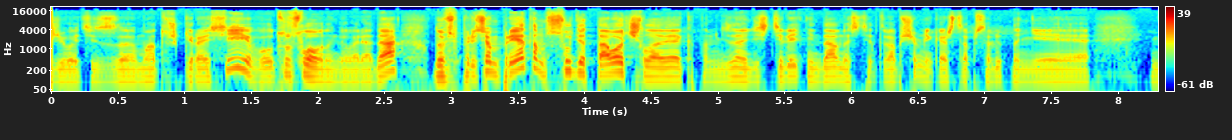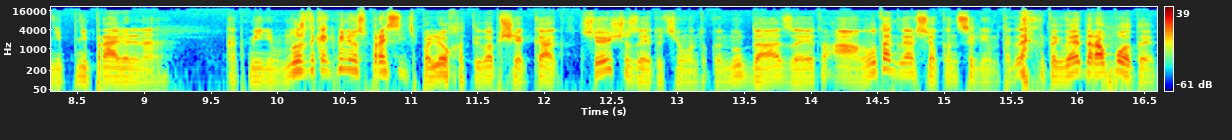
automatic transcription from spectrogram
выебывать из э, матушки России, вот условно говоря, да. Но при всем при этом судят того человека, там, не знаю, десятилетней давности. Это вообще, мне кажется, абсолютно не, не, неправильно. Как минимум. Нужно как минимум спросить, типа, Леха, ты вообще как? Все еще за эту тему? Он такой, ну да, за эту. А, ну тогда все, канцелим. Тогда, тогда это работает.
